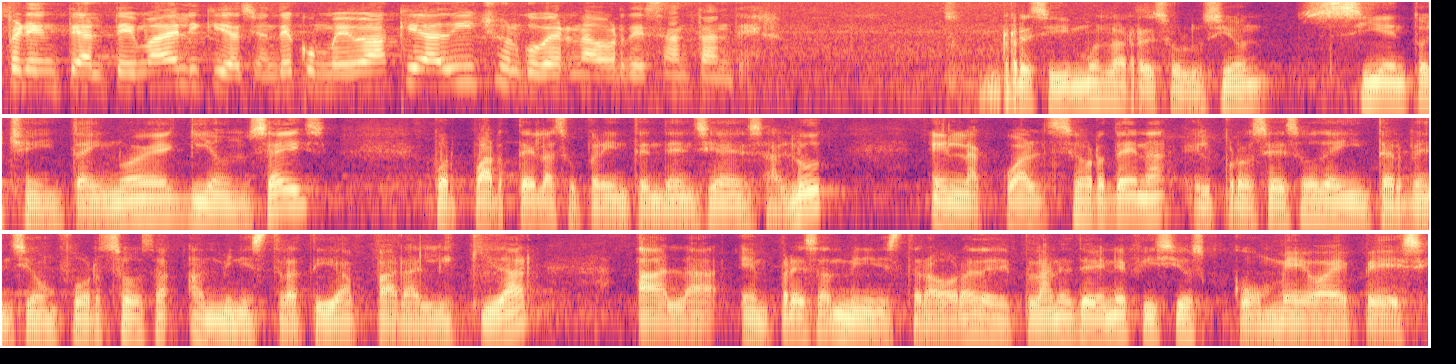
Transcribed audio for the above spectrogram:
frente al tema de liquidación de Comeva, ¿qué ha dicho el gobernador de Santander? Recibimos la resolución 189-6 por parte de la Superintendencia de Salud, en la cual se ordena el proceso de intervención forzosa administrativa para liquidar a la empresa administradora de planes de beneficios Comeva EPS.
